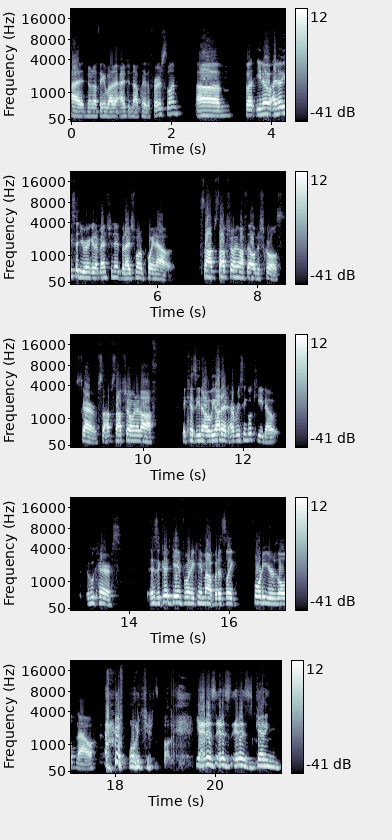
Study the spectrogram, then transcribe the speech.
I know nothing about it. I did not play the first one. Um, but you know, I know you said you weren't going to mention it, but I just want to point out: stop, stop showing off the Elder Scrolls Skyrim. Stop, stop showing it off because you know we got it in every single keynote. Who cares? It's a good game for when it came out, but it's like forty years old now. 40 years old. Yeah, it is. It is. It is getting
